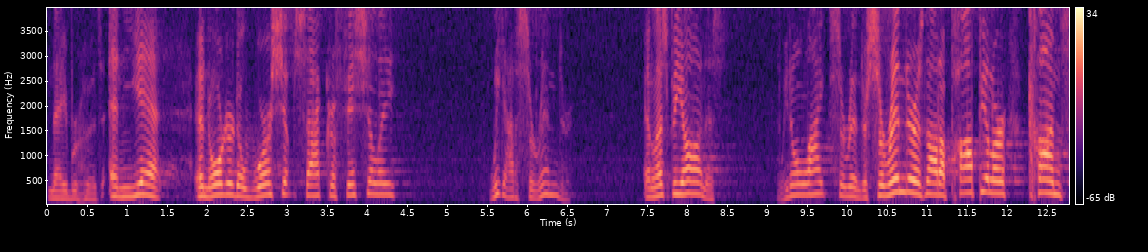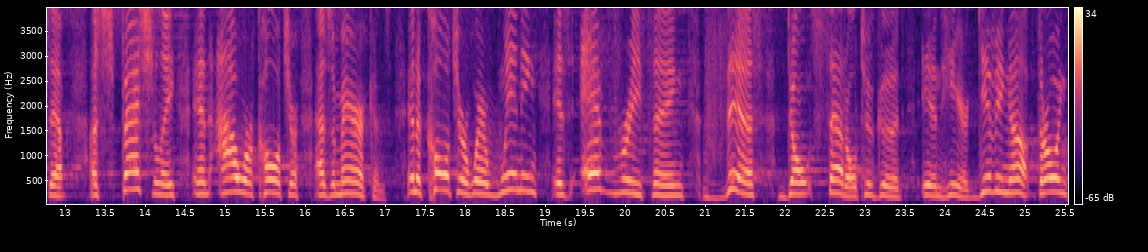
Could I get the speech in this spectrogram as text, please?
neighborhoods. And yet, in order to worship sacrificially, we got to surrender. And let's be honest, we don't like surrender. Surrender is not a popular concept, especially in our culture as Americans. In a culture where winning is everything, this don't settle too good in here. Giving up, throwing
